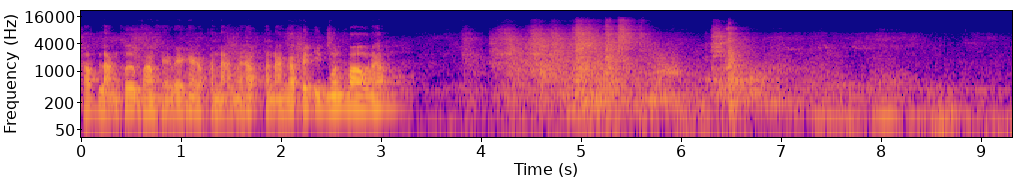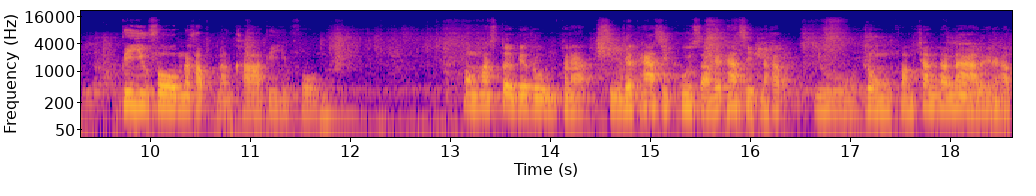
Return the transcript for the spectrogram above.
ทับหลังเพิ่มความแข็งแรงให้กับผนังนะครับ ผนังก็เป็นอิฐมวลเบานะครับ PU foam นะครับ หลังคา PU foam ห้อง Master Bedroom ขนาด4เมตร50คูณ3เมตร50 นะครับ อยู่ตรงฟังก์ชันด้านหน้าเลยนะครับ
